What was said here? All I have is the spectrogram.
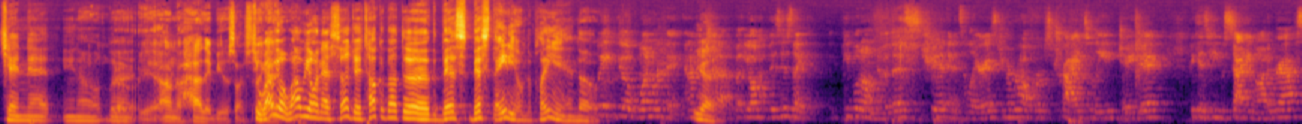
chanting that, you know. But Bro, yeah, I don't know how they beat us on. Shoot, like, while I- we on, while we on that subject, talk about the the best best stadium to play in though. Wait, go one more thing, and I'm Yeah. gonna shut up. But y'all, this is like people don't know this shit, and it's hilarious. Do you remember how Corbs tried to leave JJ because he was signing autographs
